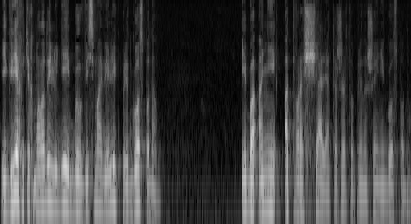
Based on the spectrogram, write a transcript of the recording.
И грех этих молодых людей был весьма велик пред Господом ибо они отвращали от жертвоприношений Господу.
